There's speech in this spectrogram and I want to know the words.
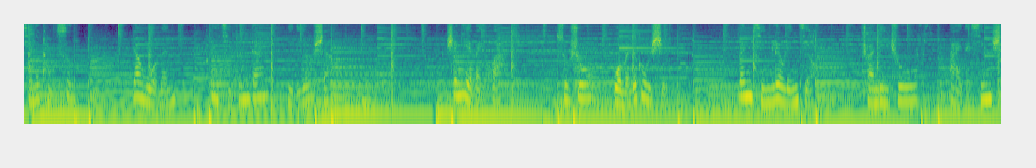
情的苦诉，让我们一起分担你的忧伤。深夜北话，诉说我们的故事。温情六零九，传递出爱的心声。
